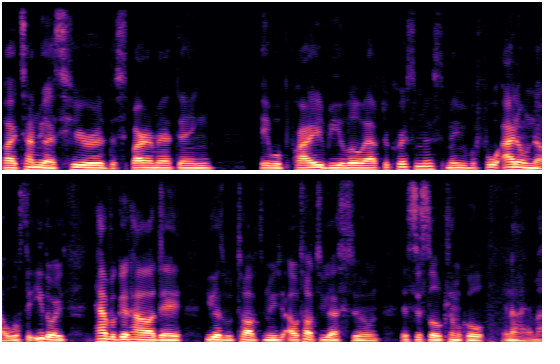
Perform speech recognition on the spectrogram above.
by the time you guys hear the Spider-Man thing, it will probably be a little after Christmas, maybe before. I don't know. We'll see. Either way, have a good holiday. You guys will talk to me. I will talk to you guys soon. It's just a little chemical, and I am out.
